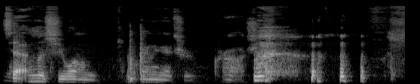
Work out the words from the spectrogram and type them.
So. Unless you want them pointing at your crotch.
